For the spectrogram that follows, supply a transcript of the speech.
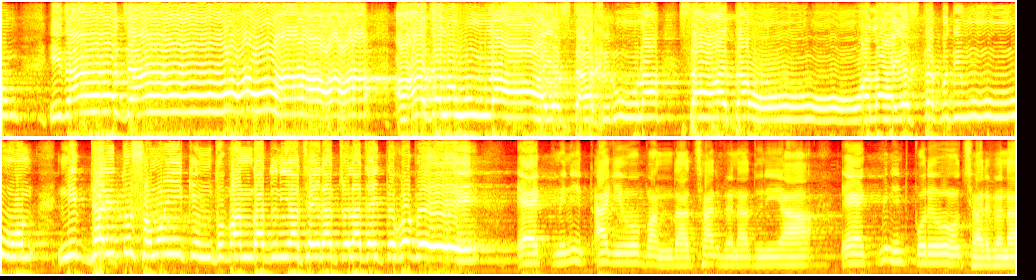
আহাদুহুম ইদা জা আজালুহুম লা ইস্তাখিরুনা সাআতাও নির্ধারিত সময়ে কিন্তু বান্দা দুনিয়া ছেড়ে চলে যাইতে হবে। এক মিনিট আগেও বান্দা ছাড়বে না দুনিয়া, এক মিনিট পরেও ছাড়বে না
